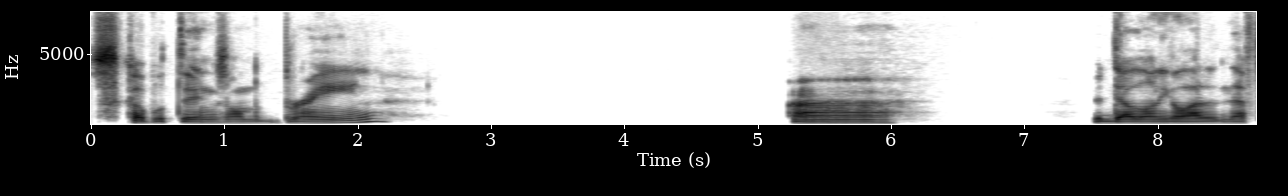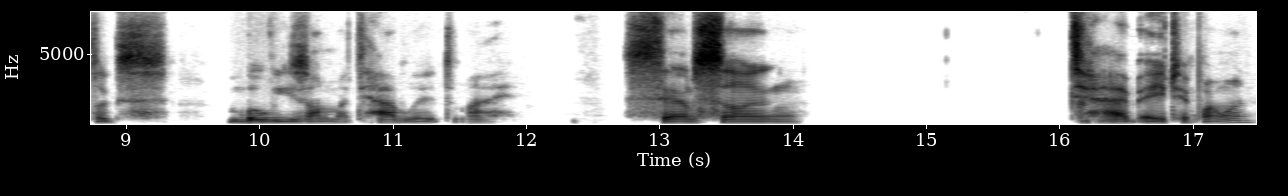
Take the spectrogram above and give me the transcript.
Just a couple things on the brain. Uh been downloading a lot of Netflix movies on my tablet, my Samsung Tab A ten point one.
